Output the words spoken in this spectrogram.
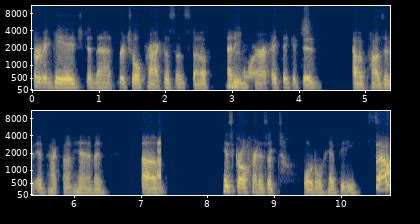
sort of engaged in that ritual practice and stuff mm-hmm. anymore. I think it did have a positive impact on him. And um, his girlfriend is a total hippie. So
